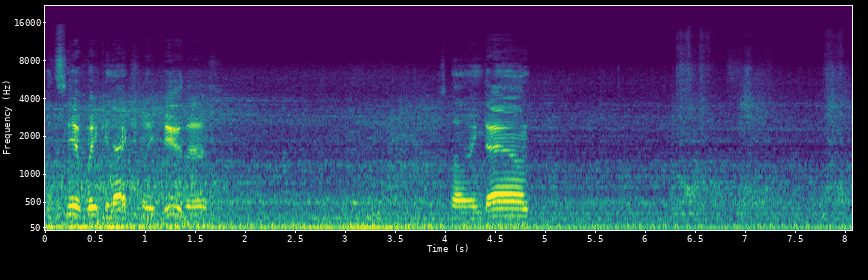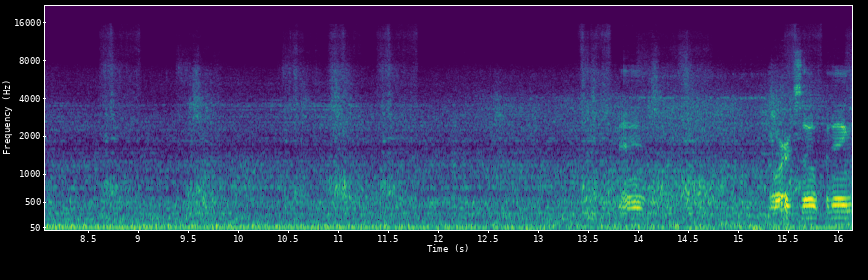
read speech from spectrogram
Let's see if we can actually do this. Slowing down. Okay. Doors opening.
